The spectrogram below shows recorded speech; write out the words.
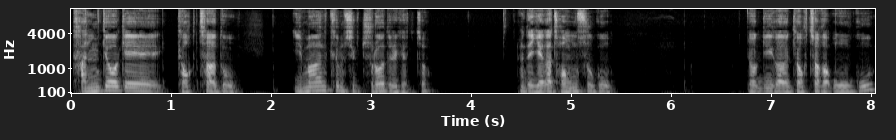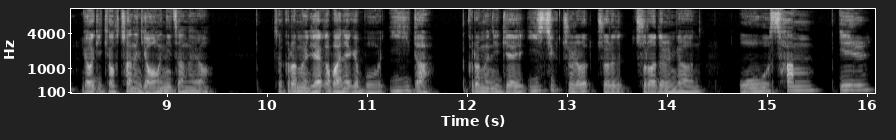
간격의 격차도 이만큼씩 줄어들겠죠. 근데 얘가 정수고 여기가 격차가 5고 여기 격차는 0이잖아요. 자, 그러면 얘가 만약에 뭐 2다. 그러면 이게 2씩 줄어, 줄어, 줄어들면 5, 3, 1,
